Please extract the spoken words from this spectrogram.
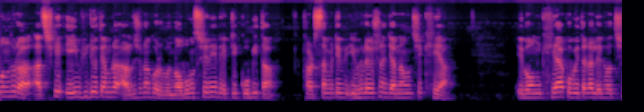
বন্ধুরা, আজকে এই ভিডিওতে আমরা আলোচনা করব নবম শ্রেণির একটি কবিতা থার্ড সামিটিভ ইভ্যালুয়েশনে যার নাম হচ্ছে খেয়া। এবং খেয়া কবিতাটা লেখা হচ্ছে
